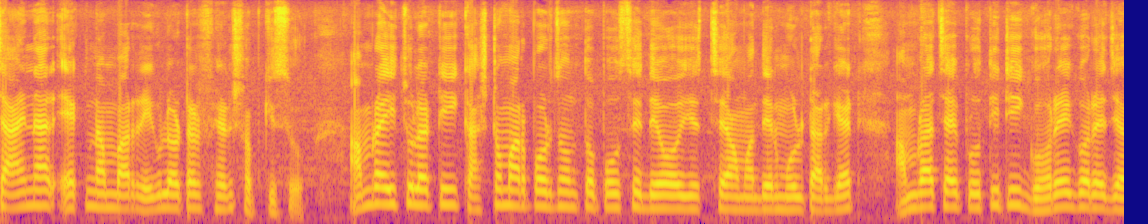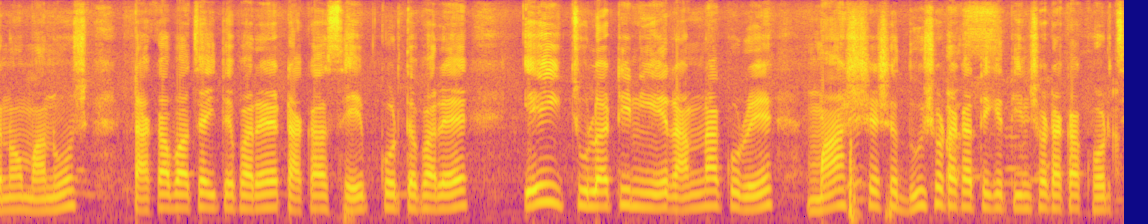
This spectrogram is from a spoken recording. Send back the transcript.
চায়নার এক নাম্বার রেগুলেটর, ফ্যান সব কিছু আমরা এই চুলাটি কাস্টমার পর্যন্ত পৌঁছে দেওয়া হচ্ছে আমাদের মূল টার্গেট। আমরা চাই প্রতিটি ঘরে ঘরে যেন মানুষ টাকা বাঁচাইতে পারে, টাকা সেভ করতে পারে। এই চুলাটি নিয়ে রান্না করে মাস শেষে দুইশো টাকা থেকে তিনশো টাকা খরচে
